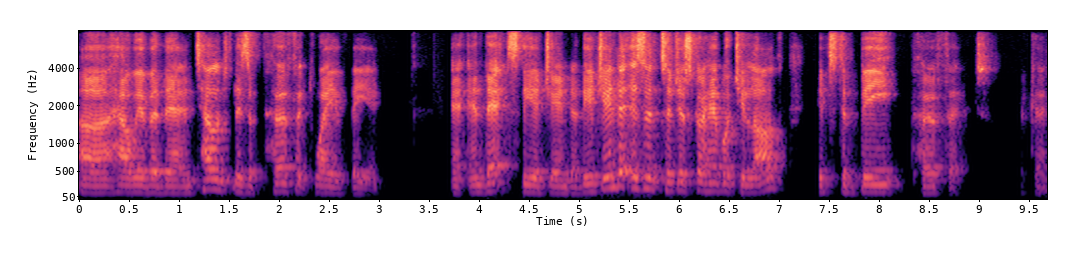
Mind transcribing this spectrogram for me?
uh, however that intelligent there's a perfect way of being And, and that's the agenda. The agenda isn't to just go have what you love, it's to be perfect. Okay.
